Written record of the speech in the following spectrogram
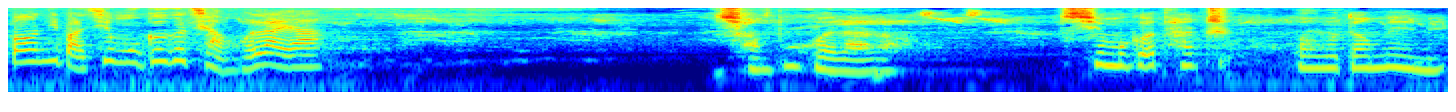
帮你把青木哥哥抢回来呀！抢不回来了，青木哥他只把我当妹妹。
